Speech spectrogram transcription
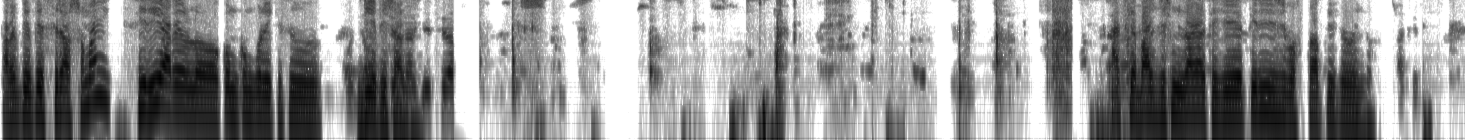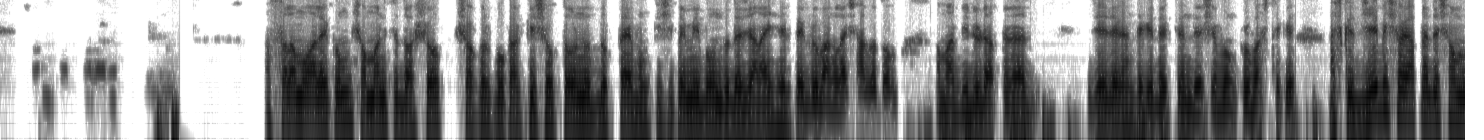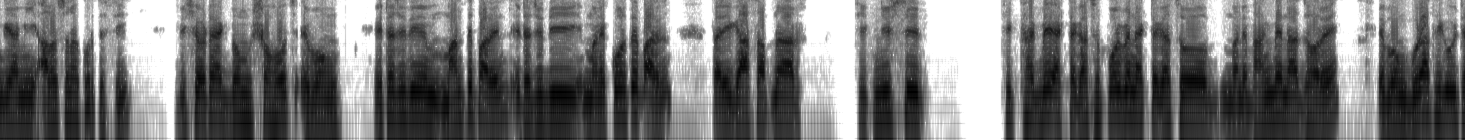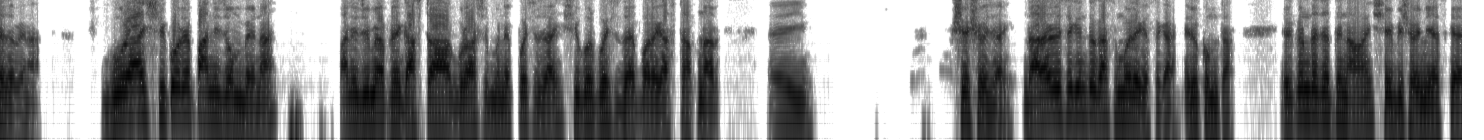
তারপর পেঁপে ছিঁড়ার সময় ছিঁড়ি আর হলো কম কম করে কিছু DAP সার দিই। আজকে বাইশ ডিসমিল জায়গা থেকে তিরিশ বস্তা পেঁপে হইল আসসালামু আলাইকুম, সম্মানিত দর্শক, সকল প্রকার কৃষক, তরুণ উদ্যোক্তা এবং কৃষিপ্রেমী বন্ধুদের জানাই হেল্প এগ্রো বাংলায় স্বাগতম আমার ভিডিওটা আপনারা যে যেখান থেকে দেখছেন দেশ এবং প্রবাস থেকে, আজকে যে বিষয়ে আপনাদের সঙ্গে আমি আলোচনা করতেছি, বিষয়টা একদম সহজ এবং এটা যদি মানতে পারেন, এটা যদি মানে করতে পারেন, তাহলে গাছ আপনার ঠিক নিশ্চিত ঠিক থাকবে, একটা গাছও পড়বে না, একটা গাছও মানে ভাঙবে না ঝড়ে এবং গোড়া থেকে উঠে যাবে না। গোড়ায় শিকড়ে পানি জমবে না, পানি জমে আপনার গাছটা গোড়া মানে পচে যায়, শিকড় পচে যায়, পরে গাছটা আপনার এই শেষ হয়ে যায়। দাঁড়ায় রয়েছে কিন্তু গাছ মরে গেছে গা এরকমটা। এরকমটা যাতে না হয় সেই বিষয় নিয়ে আজকে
